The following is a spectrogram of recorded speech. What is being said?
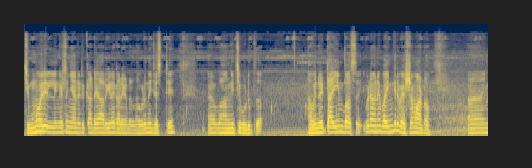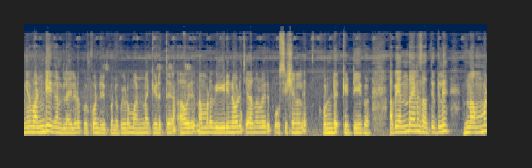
ചുമ്മാ ഒരു എല്ലും കഷം ഞാനൊരു കട അറിയണ കടയുണ്ടായിരുന്നു. അവിടെ നിന്ന് ജസ്റ്റ് വാങ്ങിച്ചു കൊടുത്തത്. അവന് ടൈം പാസ് ഇവിടെ അവന് ഭയങ്കര വിഷമാട്ടോ. ഇങ്ങനെ വണ്ടിയൊക്കെ ഉണ്ടല്ലോ അതിലൂടെ പൊയ്ക്കൊണ്ടിരിപ്പുണ്ട്. അപ്പോൾ ഇവിടെ മണ്ണൊക്കെ എടുത്ത് ആ ഒരു നമ്മുടെ വീടിനോട് ചേർന്നുള്ള ഒരു പൊസിഷനിൽ കൊണ്ട് കെട്ടിയേക്കുക അപ്പോൾ എന്തായാലും സത്യത്തിൽ നമ്മൾ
